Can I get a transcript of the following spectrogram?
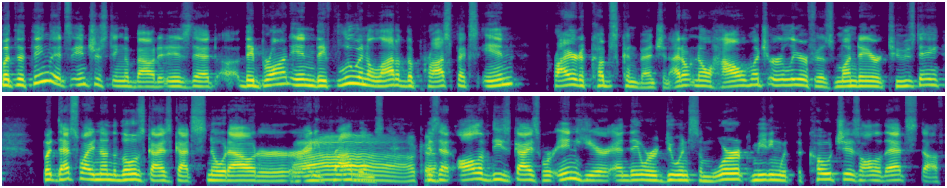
But the thing that's interesting about it is that uh, they brought in, they flew in a lot of the prospects in prior to Cubs convention. I don't know how much earlier, if it was Monday or Tuesday, but that's why none of those guys got snowed out or, or any problems. Ah, okay. Is that all of these guys were in here and they were doing some work, meeting with the coaches, all of that stuff.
